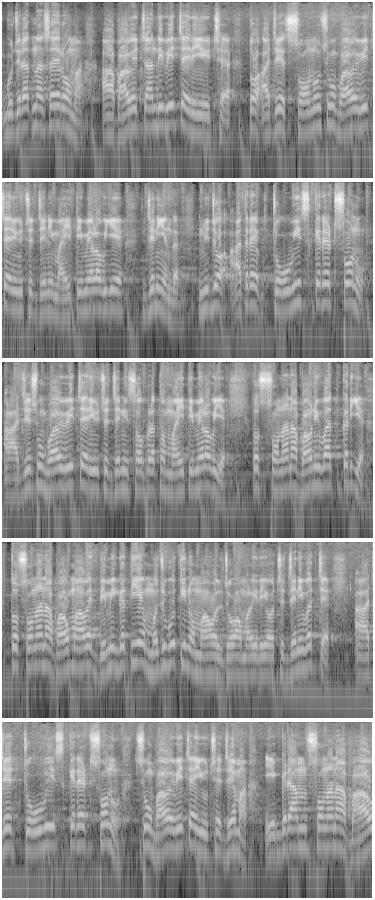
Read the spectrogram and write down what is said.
ગુજરાતના શહેરોમાં આ ભાવે ચાંદી વેચાઈ રહી છે. તો આજે સોનું શું ભાવે વેચાઈ રહ્યું છે, જેની માહિતી મેળવીએ. જેની અંદર બીજો આશરે ચોવીસ કેરેટ સોનું આજે શું ભાવે વેચાઈ રહ્યું છે, જેની સૌપ્રથમ માહિતી મેળવીએ. તો સોનાના ભાવની વાત કરીએ, તો સોનાના ભાવમાં હવે ધીમી ગતિએ મજબૂતીનો માહોલ જોવા મળી રહ્યો છે. જેની વચ્ચે આજે ચોવીસ કેરેટ સોનું શું ભાવે વેચાયું છે, જેમાં એક ગ્રામ સોનાના ભાવ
